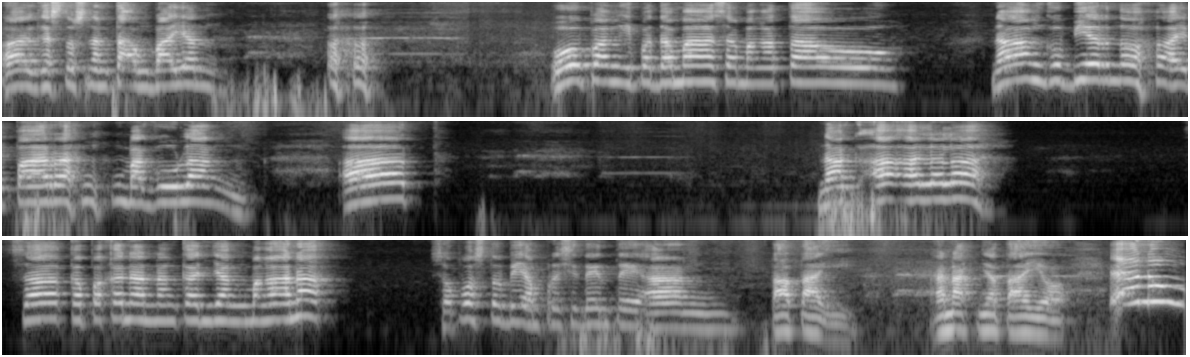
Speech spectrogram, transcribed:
Ah, gastos ng taong bayan. Upang ipadama sa mga tao na ang gobyerno ay parang magulang at nag-aalala sa kapakanan ng kanyang mga anak. Supposed to be ang presidente ang tatay. Anak niya tayo. Eh anong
